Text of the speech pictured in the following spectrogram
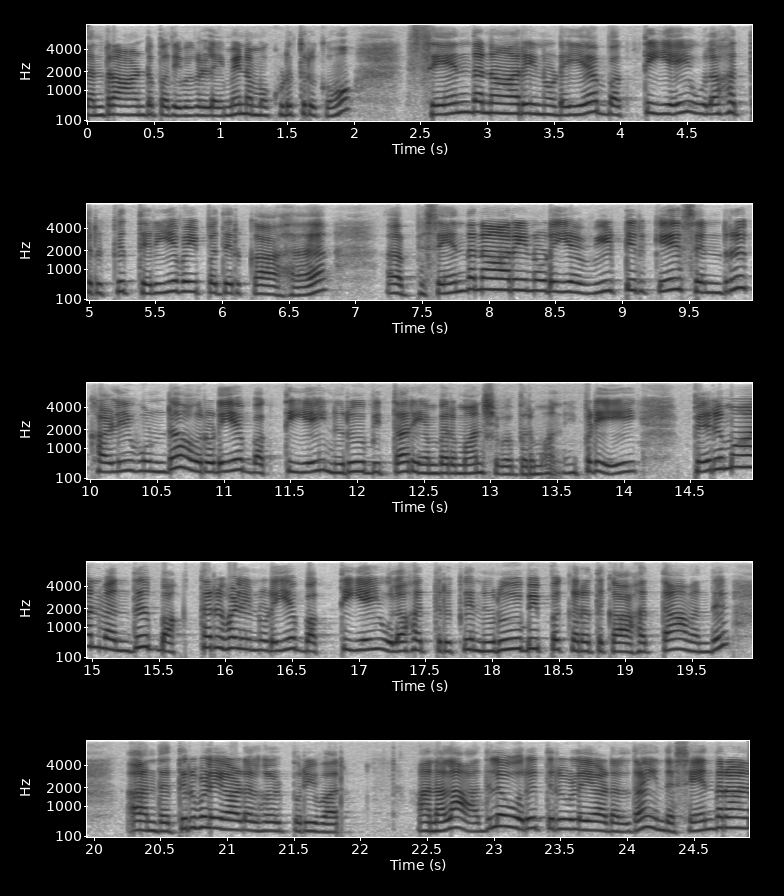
சென்ற ஆண்டு பதிவுகள்லையுமே நம்ம கொடுத்துருக்கோம். சேந்தனாரினுடைய பக்தியை உலகத்திற்கு தெரிய வைப்பதற்காக சேந்தனாரினுடைய வீட்டிற்கே சென்று களி உண்டு அவருடைய பக்தியை நிரூபித்தார் எம்பெருமான் சிவபெருமான். இப்படி பெருமான் வந்து பக்தர்களினுடைய பக்தியை உலகத்திற்கு நிரூபிப்புக்கிறதுக்காகத்தான் வந்து அந்த திருவிளையாடல்கள் புரிவார். அதனால் அதில் ஒரு திருவிளையாடல் தான் இந்த சேந்தனான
